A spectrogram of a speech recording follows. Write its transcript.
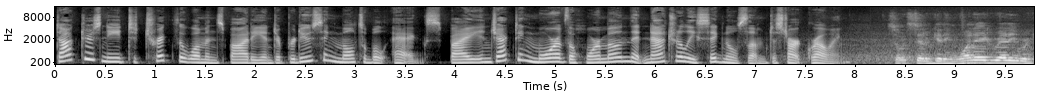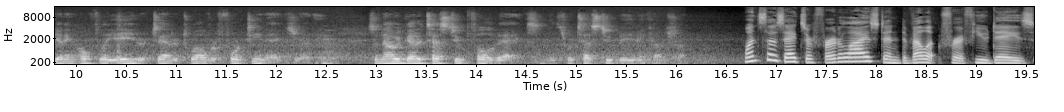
Doctors need to trick the woman's body into producing multiple eggs by injecting more of the hormone that naturally signals them to start growing. So instead of getting one egg ready, we're getting hopefully 8 or 10 or 12 or 14 eggs ready. So now we've got a test tube full of eggs. That's where test tube baby comes from. Once those eggs are fertilized and develop for a few days,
